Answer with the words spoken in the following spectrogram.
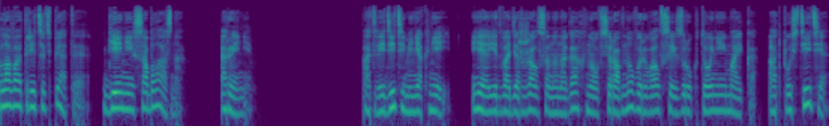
Глава 35. Гений соблазна. Ренни. «Отведите меня к ней». Я едва держался на ногах, но все равно вырывался из рук Тони и Майка. «Отпустите».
